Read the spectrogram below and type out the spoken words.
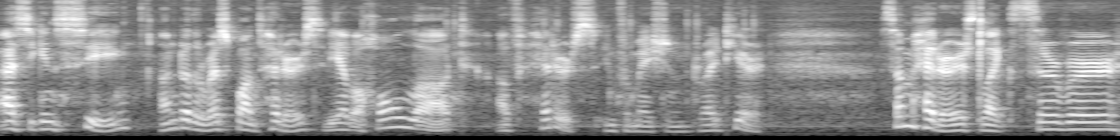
as you can see, under the response headers, we have a whole lot of headers information right here. Some headers like server,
